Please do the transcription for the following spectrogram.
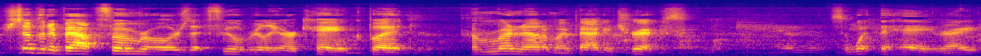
There's something about foam rollers that feel really archaic, but I'm running out of my bag of tricks. So what the hey, right?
